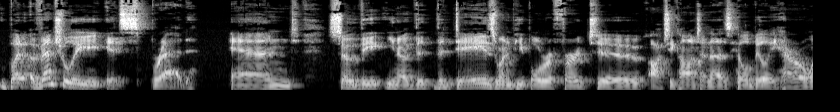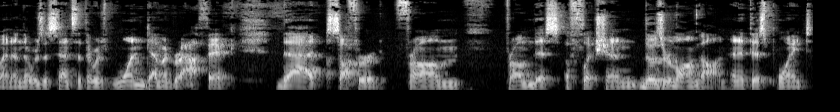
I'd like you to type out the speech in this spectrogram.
but eventually it spread. And so the, you know, the, the days when people referred to OxyContin as hillbilly heroin, and there was a sense that there was one demographic that suffered from, from this affliction, those are long gone. And at this point,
